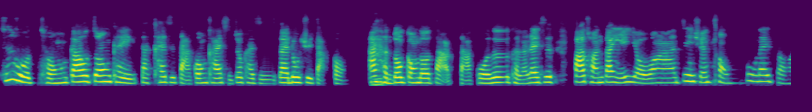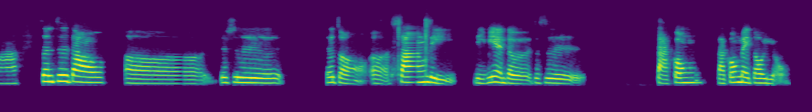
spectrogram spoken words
其实我从高中可以打开始打工开始就开始在陆续打工啊，很多工都打打过，就是可能类似发传单也有啊，竞选总部那种啊，甚至到呃就是那种呃商里里面的就是打工打工妹都有。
